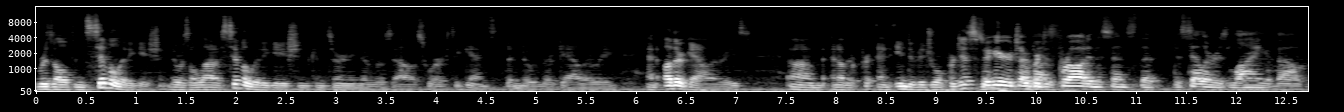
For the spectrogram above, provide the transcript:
result in civil litigation. There was a lot of civil litigation concerning the Rosales works against the Knoedler Gallery and other galleries um, and other and individual participants. So here you're talking about fraud in the sense that the seller is lying about.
